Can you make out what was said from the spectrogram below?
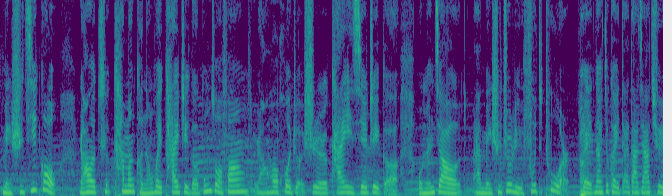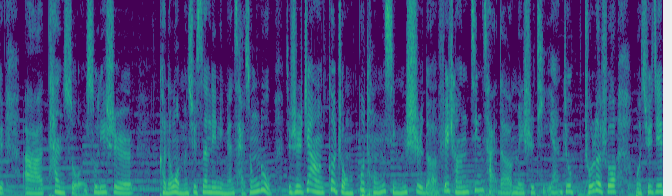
美食机构，然后他们可能会开这个工作坊，然后或者。是开一些这个我们叫啊美食之旅 food tour，对，那就可以带大家去啊探索苏黎世，可能我们去森林里面采松露，就是这样各种不同形式的非常精彩的美食体验。就除了说我去接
